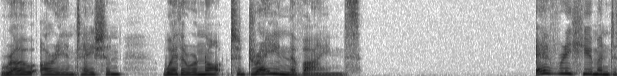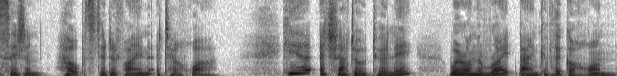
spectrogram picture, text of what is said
row orientation, whether or not to drain the vines. Every human decision helps to define a terroir. Here at Chateau Thieuley, we're on the right bank of the Garonne,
